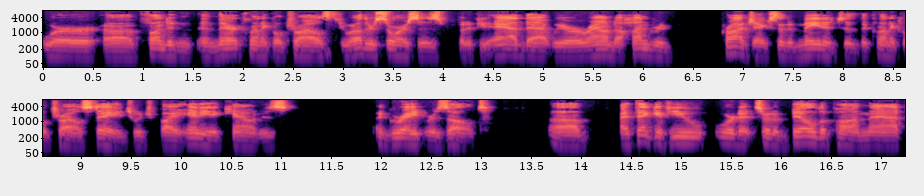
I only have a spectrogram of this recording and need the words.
were uh, funded in, in, their clinical trials through other sources. But if you add that, we are around 100 projects that have made it to the clinical trial stage, which by any account is a great result. Uh, I think if you were to sort of build upon that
